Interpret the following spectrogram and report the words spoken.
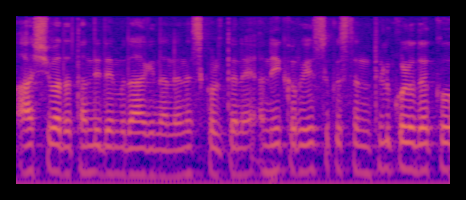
ಆಶೀರ್ವಾದ ತಂದಿದೆ ಎಂಬುದಾಗಿ ನಾನು ನೆನೆಸ್ಕೊಳ್ತೇನೆ. ಅನೇಕರು ಯೇಸು ಕ್ರಿಸ್ತನ ತಿಳ್ಕೊಳ್ಳೋದಕ್ಕೂ,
